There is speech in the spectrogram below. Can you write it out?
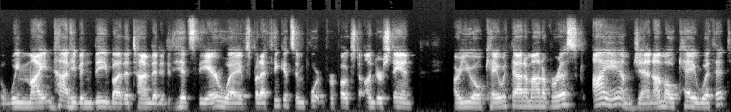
we might not even be by the time that it hits the airwaves. But I think it's important for folks to understand are you okay with that amount of risk? I am, Jen. I'm okay with it.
